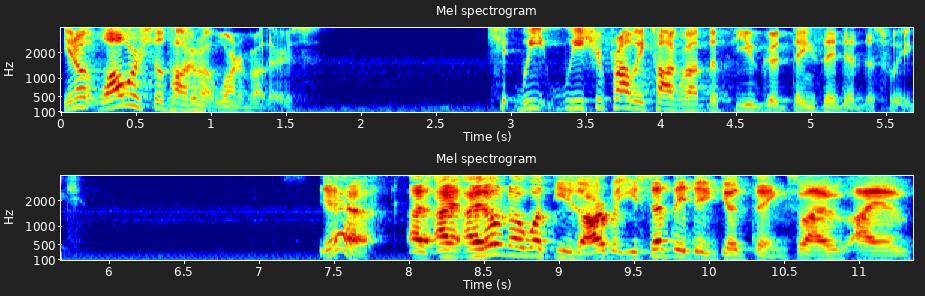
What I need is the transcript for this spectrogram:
You know, while we're still talking about Warner Brothers, we we should probably talk about the few good things they did this week. Yeah. I, I, I don't know what these are, but you said they did good things, so I, I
